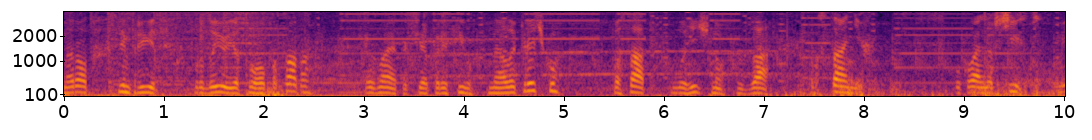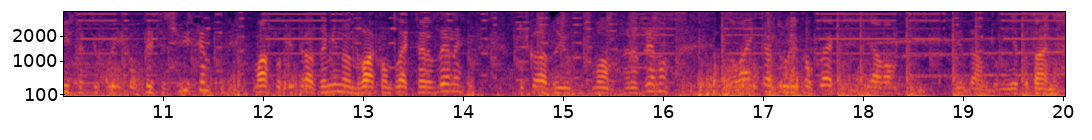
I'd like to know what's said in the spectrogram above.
Народ, всім привіт! Продаю я свого посада. Ви знаєте, що я пересів на електричку. Посад логічно за останніх буквально 6 місяців поїхав 1008. Масло фільтра замінено, два комплекти резини. Показую вам резину. Маленька, другий комплект я вам віддам, тому є питання.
